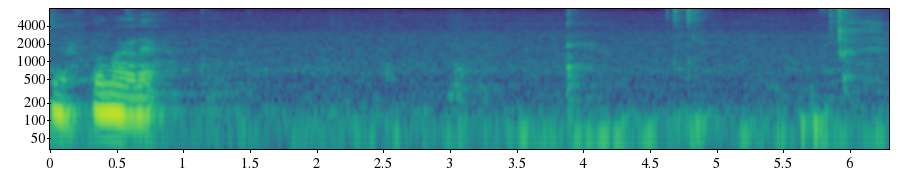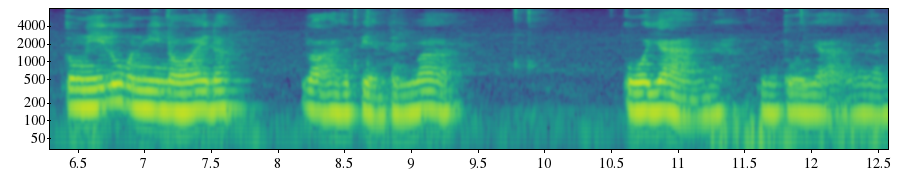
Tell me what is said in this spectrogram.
เนี่ยก็มาแล้วตรงนี้รูปมันมีน้อยนะ เราอาจจะเปลี่ยนเป็นว่า ตัวอย่างนะเป็นตัวอย่างแล้วกัน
